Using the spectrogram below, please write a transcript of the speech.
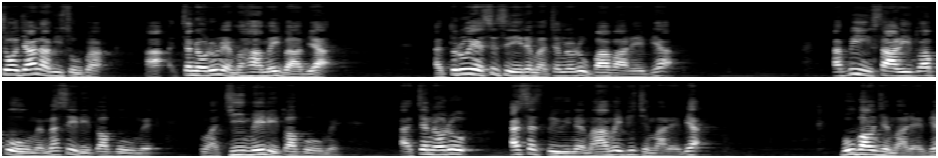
ကြော်ကြားလာပြီဆိုမှဟာကျွန်တော်တို့ ਨੇ မဟာမိတ်ပါဗျအဲသူတို့ရဲ့စစ်စင်ရေးထဲမှာကျွန်တော်တို့ပါပါတယ်ဗျအပိစာရီသွားပို့ဦးမယ် message တွေသွားပို့ဦးမယ်ဟိုမှာ Gmail တွေသွားပို့ဦးမယ်အဲကျွန်တော်တို့ SSPV နဲ့မဟာမိတ်ဖြစ်ချင်ပါတယ်ဗျပူးပေါင်းချင်ပါတယ်ဗျ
